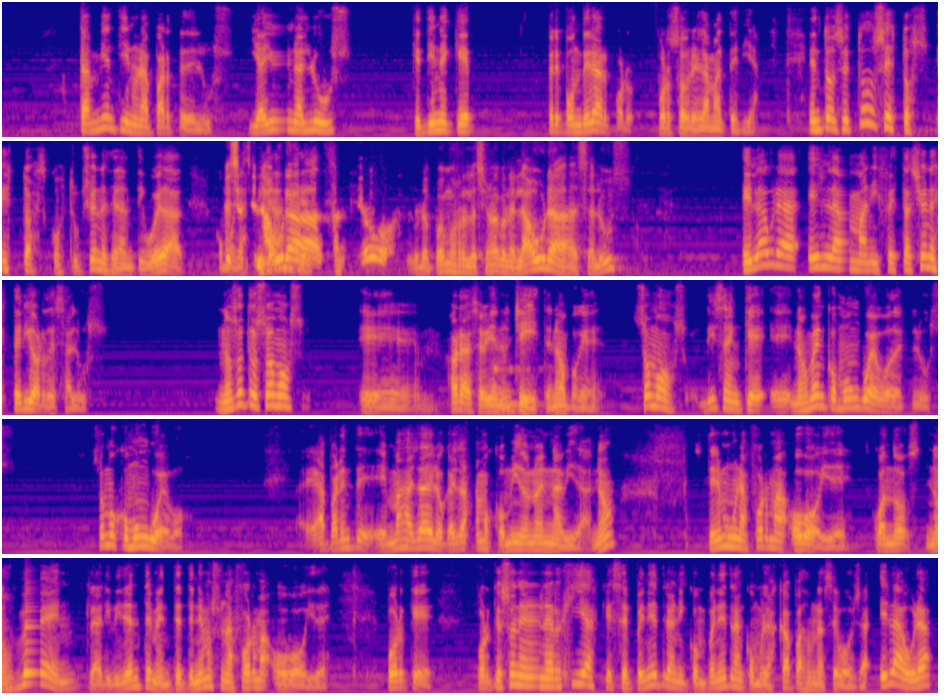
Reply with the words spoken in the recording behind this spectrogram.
también tiene una parte de luz. Y hay una luz que tiene que preponderar por, por sobre la materia. Entonces, todas estas construcciones de la antigüedad, como ¿Es el aura, Santiago? ¿Lo podemos relacionar con el aura, esa luz? El aura es la manifestación exterior de esa luz. Nosotros somos, eh, ahora se viene un chiste, ¿no? Porque somos, dicen que eh, nos ven como un huevo de luz. Somos como un huevo. Eh, aparente, más allá de lo que hayamos comido no en Navidad, ¿no? Tenemos una forma ovoide cuando nos ven clarividentemente, tenemos una forma ovoide. ¿Por qué? Porque son energías que se penetran y compenetran como las capas de una cebolla. El aura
